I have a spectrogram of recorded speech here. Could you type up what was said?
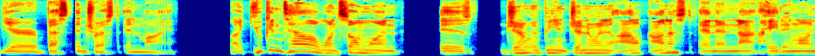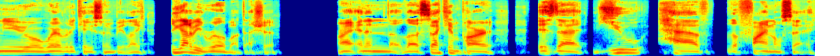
your best interest in mind, like you can tell when someone is genuinely being genuinely hon- honest and they're not hating on you or whatever the case may be. Like you got to be real about that shit, right? And then the, the second part is that you have the final say.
